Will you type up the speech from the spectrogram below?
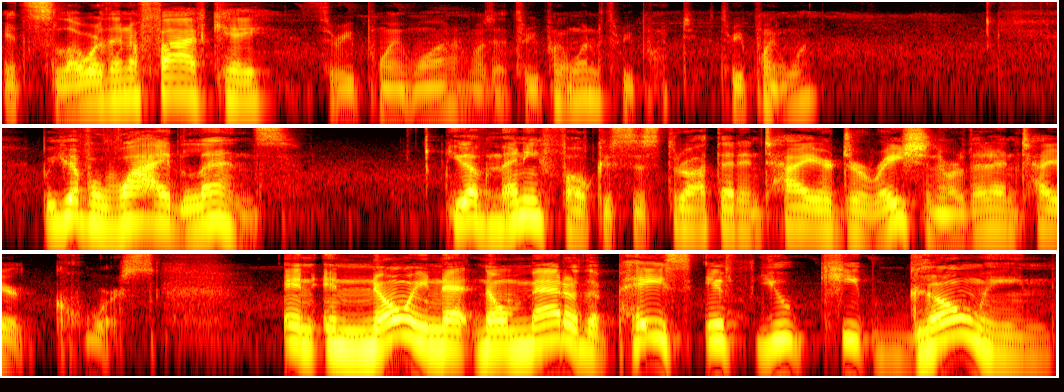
It's slower than a 5K. 3.1. Was it 3.1 or 3.2? 3.1? But you have a wide lens. You have many focuses throughout that entire duration or that entire course. And in knowing that no matter the pace, if you keep going,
